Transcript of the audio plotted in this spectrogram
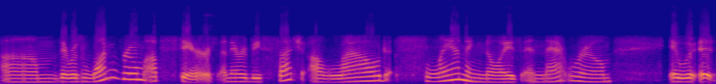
um there was one room upstairs and there would be such a loud slamming noise in that room it would it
